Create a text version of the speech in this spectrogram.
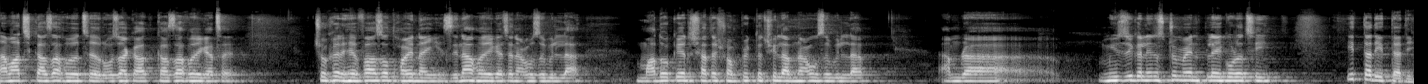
নামাজ কাজা হয়েছে, রোজা কাজা হয়ে গেছে। চোখের হেফাজত হয় নাই, জিনা হয়ে গেছে নাউজুবিল্লা মাদকের সাথে সম্পৃক্ত ছিলাম নাউজুবিল্লা আমরা মিউজিক্যাল ইনস্ট্রুমেন্ট প্লে করেছি, ইত্যাদি ইত্যাদি।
